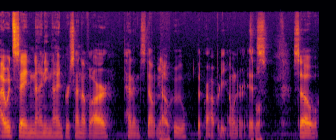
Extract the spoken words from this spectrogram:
I would say 99% of our tenants don't know Yeah. who the property owner That's is. cool. So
